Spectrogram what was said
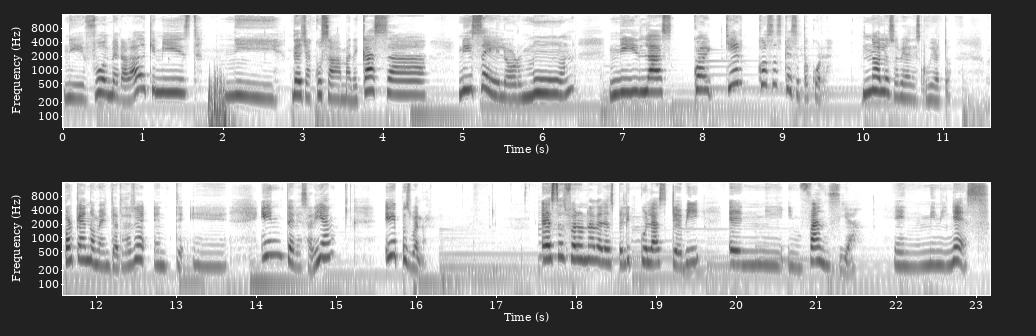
ni Full Metal Alchemist, ni de Yakuza Ama de Casa, ni Sailor Moon, ni las cualquier cosas que se te ocurra. No los había descubierto. Porque no me eh, interesarían. Y pues bueno. Estas fueron una de las películas que vi en mi infancia, en mi niñez.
